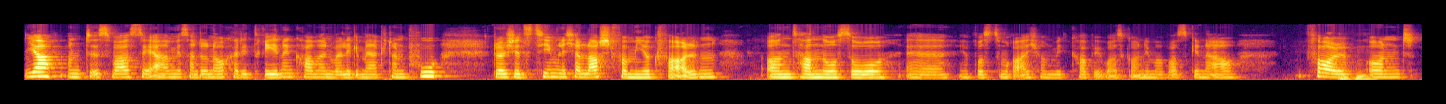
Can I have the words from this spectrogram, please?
ja, und es war sehr, mir sind dann nachher die Tränen gekommen, weil ich gemerkt habe, puh, da ist jetzt ziemlich eine Last von mir gefallen und habe nur so, äh, ich habe was zum Reichern mitgehabt, ich weiß gar nicht mehr was genau, voll. Mhm. Und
